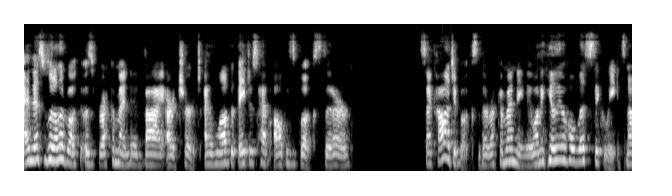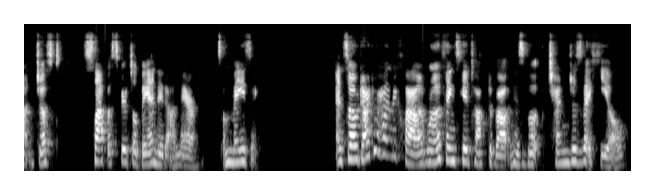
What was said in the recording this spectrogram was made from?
And this was another book that was recommended by our church. I love that they just have all these books that are psychology books that they're recommending. They want to heal you holistically. It's not just slap a spiritual band-aid on there. It's amazing. And so Dr. Henry Cloud, one of the things he had talked about in his book, Changes That Heal,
